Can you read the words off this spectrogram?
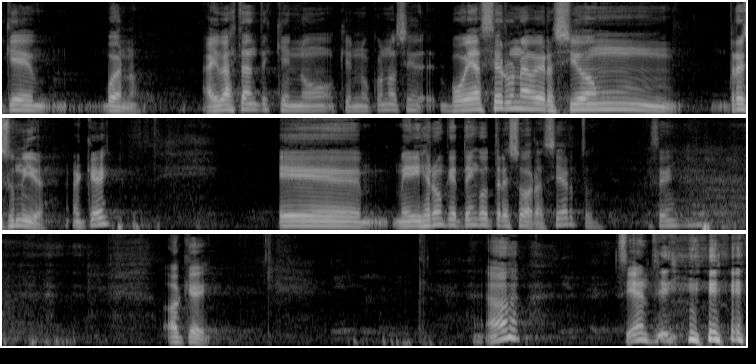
que, bueno, hay bastantes que no, que no conocen. Voy a hacer una versión resumida, ¿ok? Eh, me dijeron que tengo tres horas, ¿cierto? ¿Sí? Ok. ¿Ah? ¿Siente?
